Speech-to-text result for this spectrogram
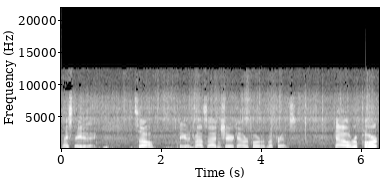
nice day today. So, figured I'd come outside and share a cow report with my friends. Cow report!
